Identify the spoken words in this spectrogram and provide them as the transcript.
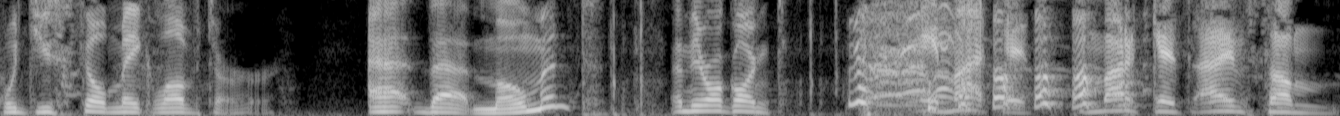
would you still make love to her? At that moment, And they're all going, Hey, Marcus, Marcus, I have some,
